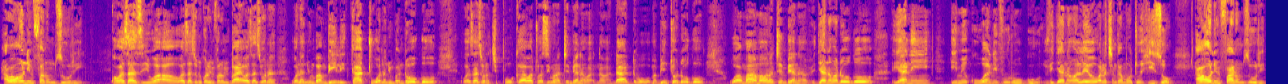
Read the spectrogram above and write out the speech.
Hawaoni mfano mzuri kwa wazazi wao wazazi wamekuwa na mifano mibaya wazazi wana, wana nyumba mbili tatu wana nyumba ndogo wazazi wanachipuka watu wazima wanatembea na, na wadad mabinti wadogo wamama wanatembea na vijana wadogo. Yani imekuwa ni vurugu. Vijana wa leo wana changamoto hizo. Hawaoni mfano mzuri.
